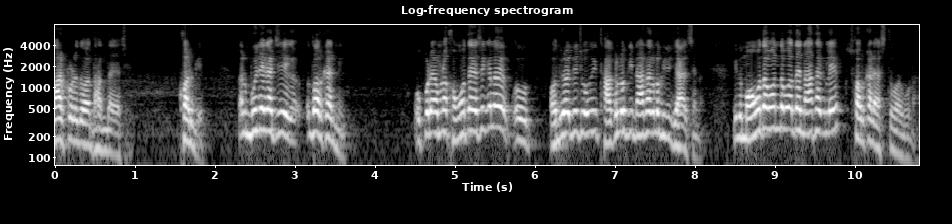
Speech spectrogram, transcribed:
বার করে দেওয়ার ধান্দায় আছে, খড়গে। কারণ বুঝে গেছে যে দরকার নেই। ওপরে আমরা ক্ষমতায় এসে গেলে ও, অধীর রঞ্জন চৌধুরী থাকল কি, না থাকল কিছু যায় আসে না। কিন্তু মমতা বন্দ্যোপাধ্যায় না থাকলে সরকারে আসতে পারব না।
